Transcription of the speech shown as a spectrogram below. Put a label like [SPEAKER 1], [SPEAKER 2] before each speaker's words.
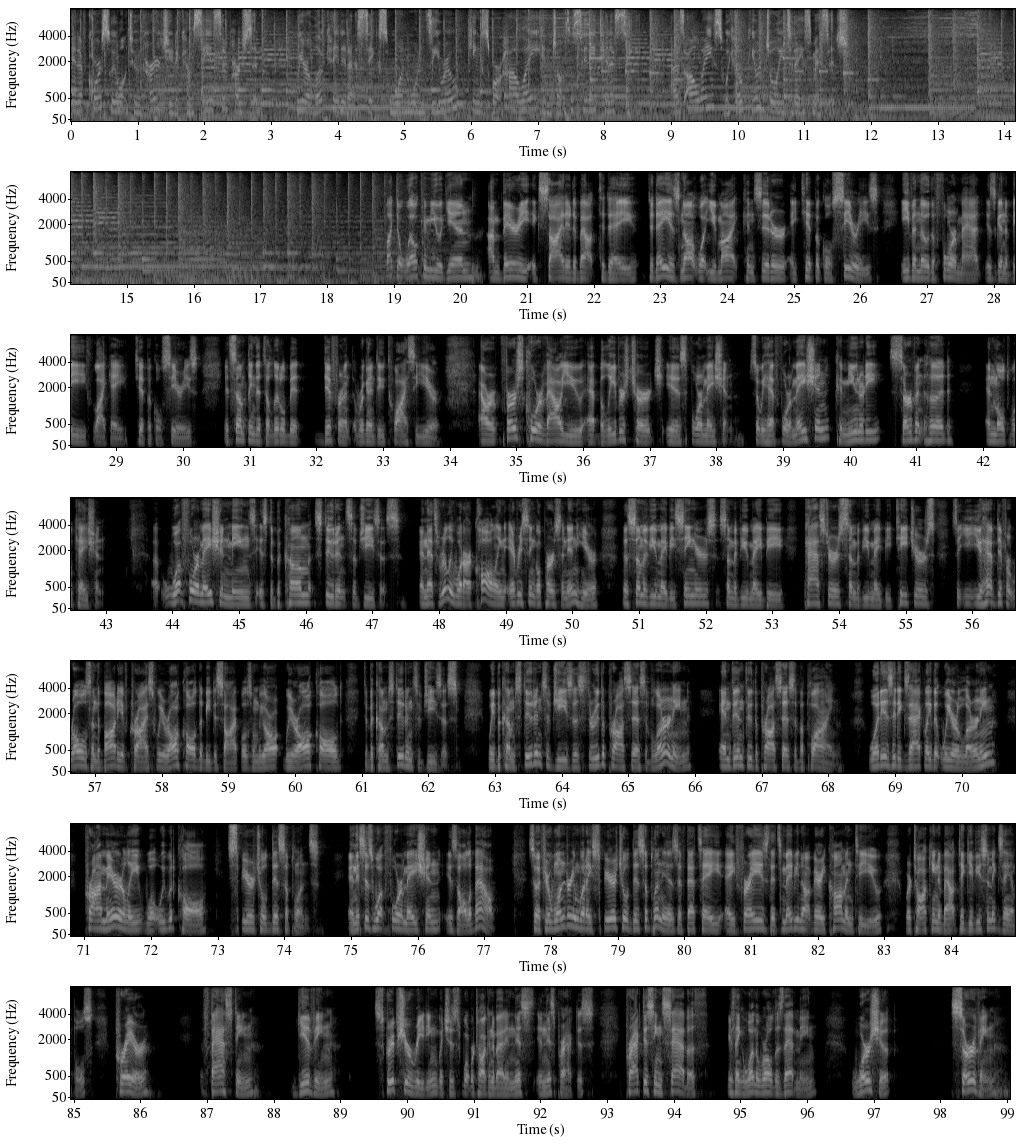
[SPEAKER 1] And of course, we want to encourage you to come see us in person. We are located at 6110 Kingsport Highway in Johnson City, Tennessee. As always, we hope you enjoy today's message.
[SPEAKER 2] I'd like to welcome you again. I'm very excited about today. Today is not what you might consider a typical series, even though the format is going to be like a typical series. It's something that's a little bit different that we're going to do twice a year. Our first core value at Believers Church is formation. So we have formation, community, servanthood, and multiplication. Uh, what formation means is to become students of Jesus. And that's really what our calling, every single person in here, that some of you may be singers, some of you may be pastors, some of you may be teachers. So you, you have different roles in the body of Christ. We are all called to be disciples, and we are we are all called to become students of Jesus. We become students of Jesus through the process of learning and then through the process of applying. What is it exactly that we are learning? Primarily what we would call spiritual disciplines. And this is what formation is all about. So, if you're wondering what a spiritual discipline is, if that's a, a phrase that's maybe not very common to you, we're talking about, to give you some examples, prayer, fasting, giving, scripture reading, which is what we're talking about in this, in this practice, practicing Sabbath. You're thinking, what in the world does that mean? Worship, serving,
